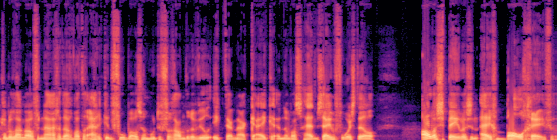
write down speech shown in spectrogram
ik heb er lang over nagedacht wat er eigenlijk in het voetbal zou moeten veranderen. Wil ik daarnaar kijken? En dan was hij- zijn voorstel, alle spelers een eigen bal geven.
